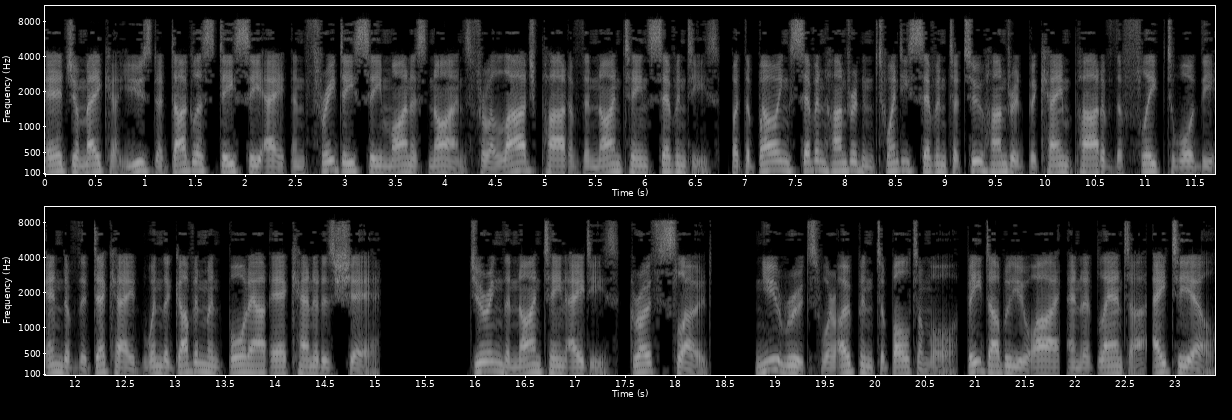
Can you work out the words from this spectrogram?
Air Jamaica used a Douglas DC-8 and three DC-9s for a large part of the 1970s, but the Boeing 727-200 became part of the fleet toward the end of the decade when the government bought out Air Canada's share. During the 1980s, growth slowed. New routes were opened to Baltimore BWI and Atlanta ATL.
